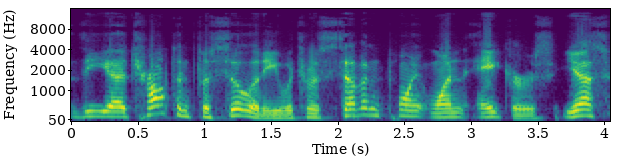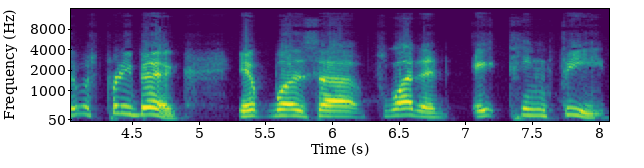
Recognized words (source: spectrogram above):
the uh, Charlton facility, which was 7.1 acres. Yes, it was pretty big. It was uh, flooded 18 feet.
